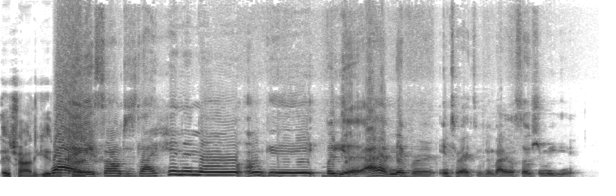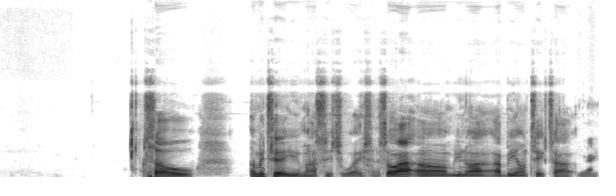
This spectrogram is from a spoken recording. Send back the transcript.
they trying to get right. So I'm just like, hey, no, no, I'm good. But yeah, I have never interacted with anybody on social media. So let me tell you my situation. So I um you know I, I be on TikTok Right.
